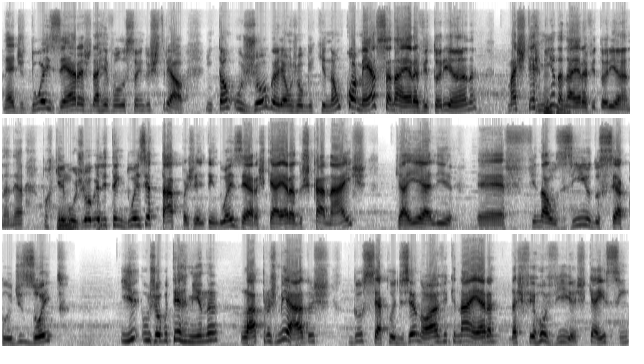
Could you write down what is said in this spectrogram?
né, de duas eras da Revolução Industrial. Então, o jogo ele é um jogo que não começa na era vitoriana, mas termina uhum. na era vitoriana, né? Porque Sim. o jogo ele tem duas etapas, ele tem duas eras, que é a era dos canais, que aí é ali é, finalzinho do século XVIII, e o jogo termina lá para os meados do século XIX, que na era das ferrovias, que aí sim,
